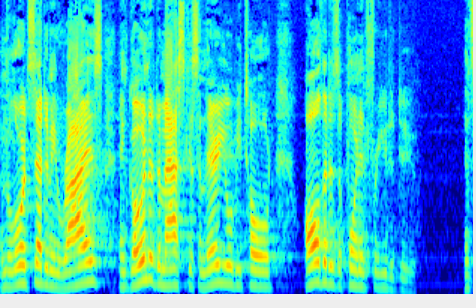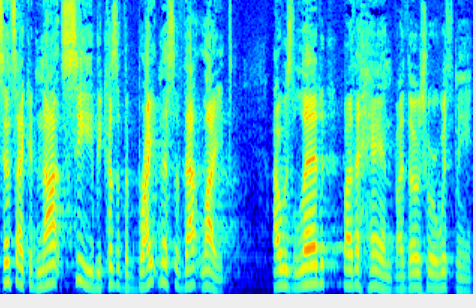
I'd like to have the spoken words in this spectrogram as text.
And the Lord said to me, Rise and go into Damascus, and there you will be told all that is appointed for you to do. And since I could not see because of the brightness of that light, I was led by the hand by those who were with me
